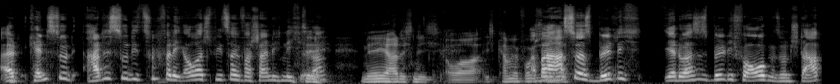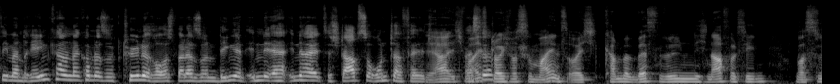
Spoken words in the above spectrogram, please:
Äh, kennst du, hattest du die zufällig auch als Spielzeug? Wahrscheinlich nicht, nee. oder? Nee, hatte ich nicht. Aber ich kann mir vorstellen. Aber hast du das bildlich, ja, du hast es bildlich vor Augen, so ein Stab, den man drehen kann und dann kommen da so Töne raus, weil da so ein Ding in der Inhalt des Stabs so runterfällt. Ja, ich weißt weiß, glaube ich, was du meinst, aber ich kann beim besten Willen nicht nachvollziehen, was,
